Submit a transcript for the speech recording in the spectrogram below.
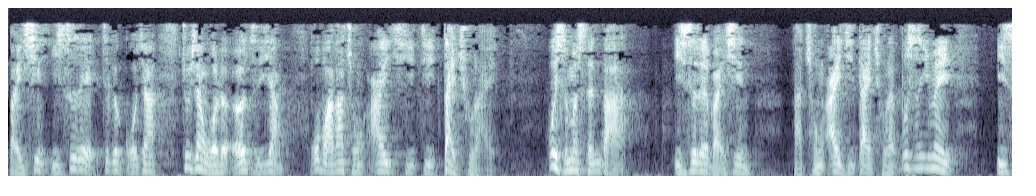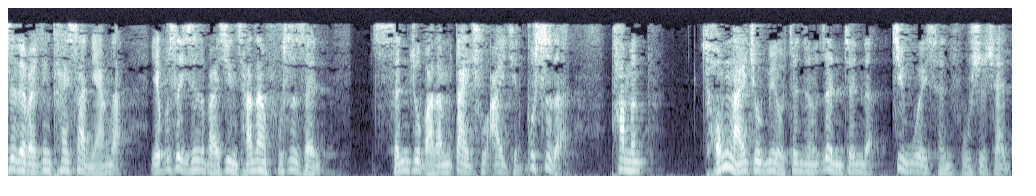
百姓，以色列这个国家就像我的儿子一样，我把他从埃及地带出来。为什么神把以色列百姓啊从埃及带出来？不是因为以色列百姓太善良了，也不是以色列百姓常常服侍神，神就把他们带出埃及。不是的，他们从来就没有真正认真的敬畏神、服侍神。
